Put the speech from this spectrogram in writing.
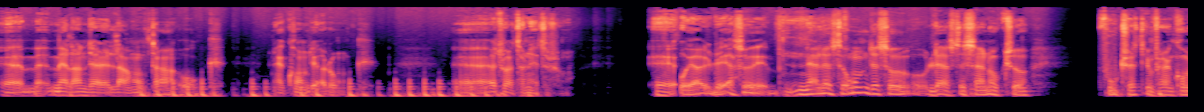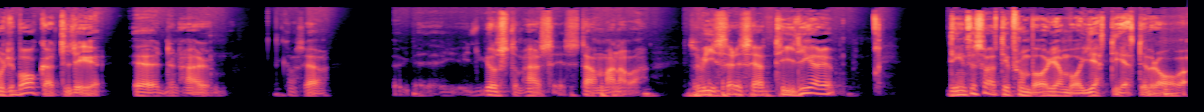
eh, mellan där Lahonta och den här Kondiaronk. Eh, jag tror att han heter så. Eh, och jag, alltså, när jag läste om det så läste sen också fortsättningen, för han kommer tillbaka till det, eh, den här, kan man säga, just de här stammarna. Va? Så visade det sig att tidigare, det är inte så att det från början var jätte, jättebra. Va?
